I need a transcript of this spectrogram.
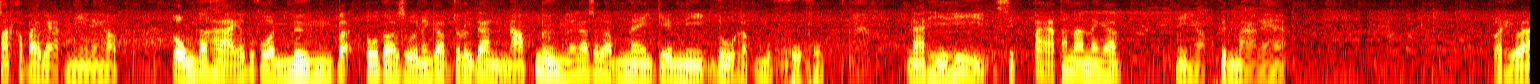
ซัดเข้าไปแบบนี้นะครับลงตะข่ายครับทุกคน1ประตูต่อศูนย์นะครับจลิงตันนับหนึ่งแล้วครับสำหรับในเกมนี้ดูครับโอ้โหนาทีที่ 18 เท่านั้นนะครับนี่ครับขึ้นมาเลยฮะ ก็ถือว่า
